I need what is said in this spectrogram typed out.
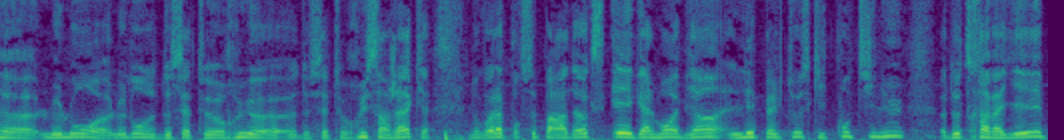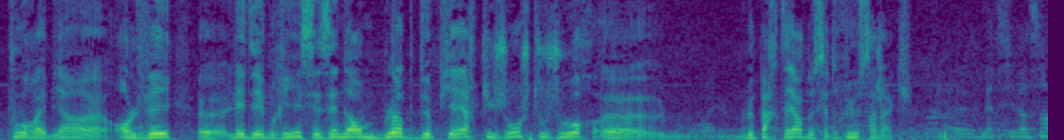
euh, le long euh, le long de cette rue euh, de cette rue Saint-Jacques. Donc voilà pour ce paradoxe et également eh bien les pelleteuses qui continuent de travailler pour eh bien enlever les débris, ces énormes blocs de pierre qui jonchent toujours le parterre de cette rue Saint-Jacques. Merci Vincent.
